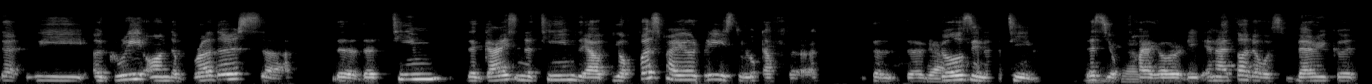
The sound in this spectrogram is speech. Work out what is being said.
that we agree on the brothers, uh, the the team, the guys in the team. They are your first priority is to look after the the Yeah. girls in the team. That's your Yes. priority, and I thought that was very good.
